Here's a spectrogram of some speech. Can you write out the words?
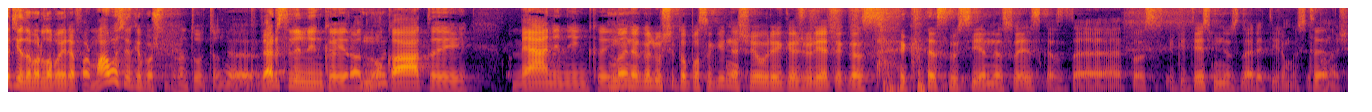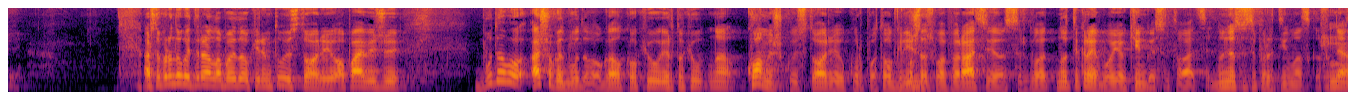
E. Bet jie dabar labai reformavosi, kaip aš suprantu, ten verslininkai ir nu, advokatai. Nu, menininkai. Na, negaliu šito pasakyti, nes jau reikia žiūrėti, kas, kas susijęme su jais, kas da, tos iki teisminius darė tyrimus ir Taip. panašiai. Aš suprantu, kad yra labai daug rimtų istorijų, o pavyzdžiui, Būdavo, aišku, kad būdavo, gal kokių ir tokių, na, komiškų istorijų, kur po to grįžtat po operacijos ir, nu, tikrai buvo jokinga situacija, nu, nesusipratimas kažkoks. Ne,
